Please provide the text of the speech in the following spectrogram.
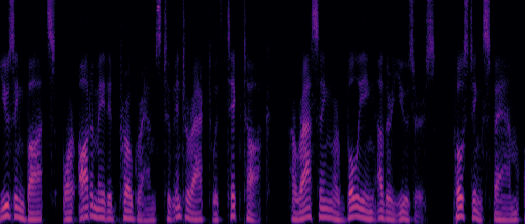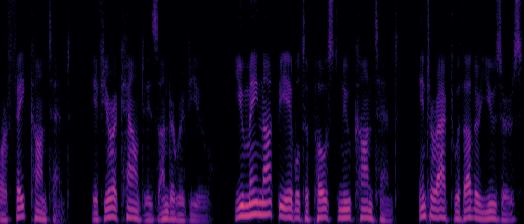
using bots or automated programs to interact with TikTok, harassing or bullying other users, posting spam or fake content, if your account is under review. You may not be able to post new content, interact with other users,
